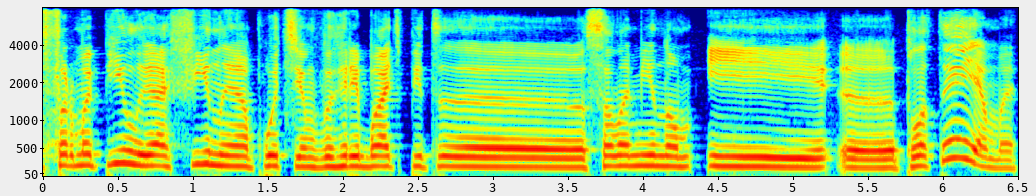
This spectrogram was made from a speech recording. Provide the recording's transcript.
Фермопіли, Афіни, а потім вигрібати під е, Саламіном і е, Платеями,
